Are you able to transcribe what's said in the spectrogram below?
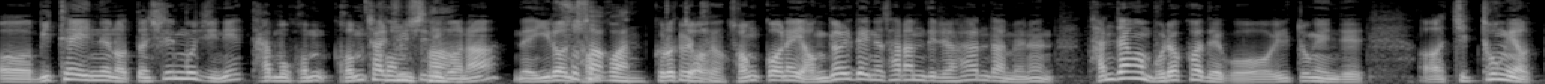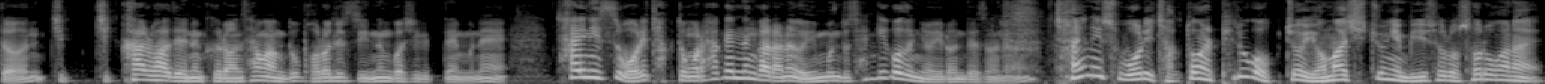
어, 밑에 있는 어떤 실무진이 다 뭐 검찰 검사, 출신이거나 네, 이런 수사관 정, 그렇죠. 그렇죠. 정권에 연결돼 있는 사람들이 한다면은 단장은 무력화되고 일종의 이제 어, 직통의 어떤 직, 직할화되는 그런 상황도 벌어질 수 있는 것이기 때문에 차이니스 월이 작동을 하겠는가라는 의문도 생기거든요. 이런 데서는 차이니스 월이 작동할 필요가 없죠. 염화 시중의 미수로 서로 간에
